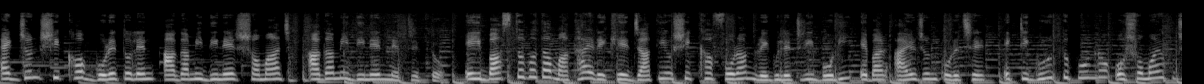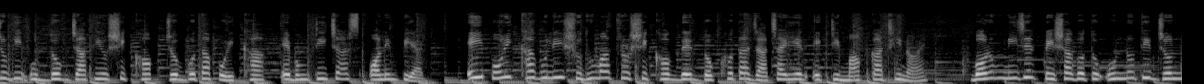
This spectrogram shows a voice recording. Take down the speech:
একজন শিক্ষক গড়ে তোলেন আগামী দিনের সমাজ, আগামী দিনের নেতৃত্ব। এই বাস্তবতা মাথায় রেখে জাতীয় শিক্ষা ফোরাম রেগুলেটরি বডি এবার আয়োজন করেছে একটি গুরুত্বপূর্ণ ও সময়োপযোগী উদ্যোগ জাতীয় শিক্ষক যোগ্যতা পরীক্ষা এবং টিচার্স অলিম্পিয়াড। এই পরীক্ষাগুলি শুধুমাত্র শিক্ষকদের দক্ষতা যাচাইয়ের একটি মাপকাঠি নয়, বরং নিজের পেশাগত উন্নতির জন্য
